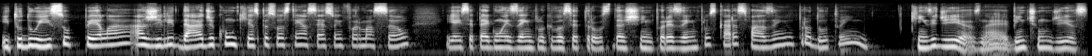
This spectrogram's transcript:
E tudo isso pela agilidade com que as pessoas têm acesso à informação. E aí você pega um exemplo que você trouxe da Shein, por exemplo, os caras fazem o produto em 15 dias, né? 21 dias.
